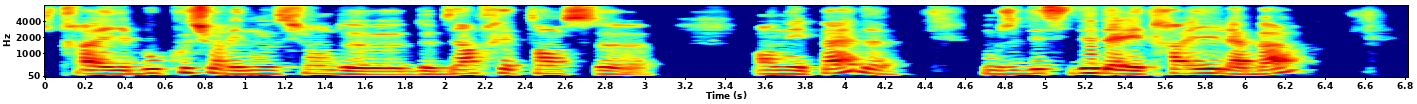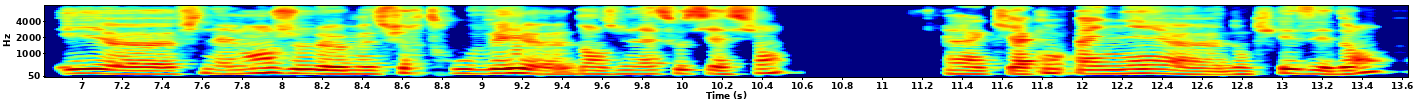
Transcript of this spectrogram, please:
qui travaillait beaucoup sur les notions de, de bien-traitance euh, en EHPAD. Donc, j'ai décidé d'aller travailler là-bas. Et finalement, je me suis retrouvée dans une association qui accompagnait donc les aidants,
